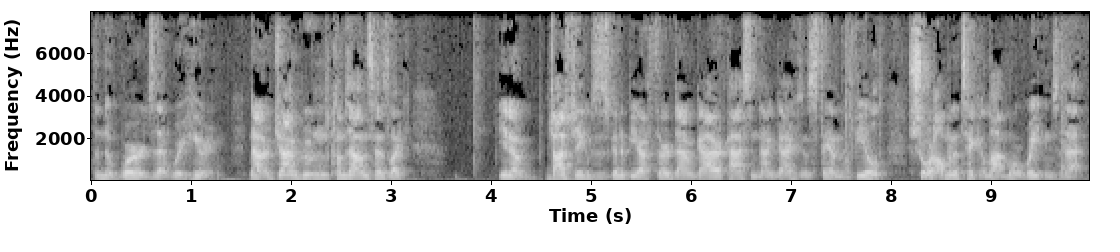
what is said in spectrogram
than the words that we're hearing. Now, if Jon Gruden comes out and says like, you know, Josh Jacobs is going to be our third down guy or passing down guy who's going to stay on the field, sure, I'm going to take a lot more weight into that.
